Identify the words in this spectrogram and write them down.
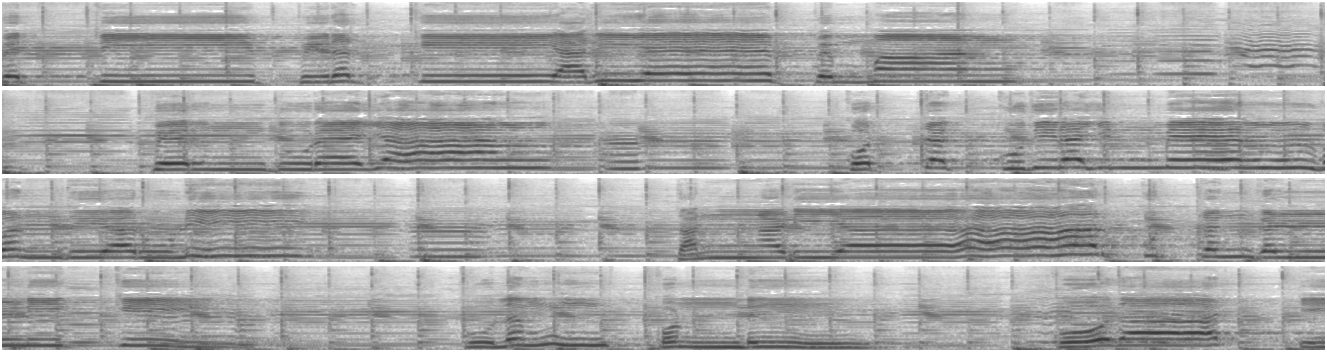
பெற்றி பிறர்க்கு அரிய பெம்மான் பெருந்துரையால் கொற்ற குதிரையின் மேல் வந்து அருளி தன்னடியார் குற்றங்கள் நீக்கி குலம் கொண்டு போதாட்டி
